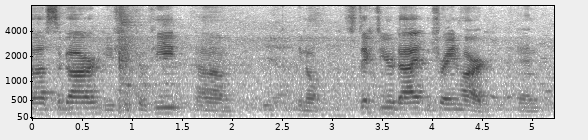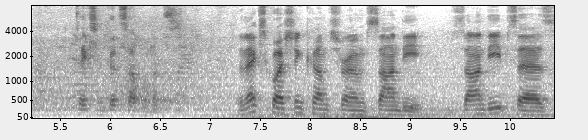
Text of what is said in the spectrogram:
uh, cigar. You should compete. Um, you know, stick to your diet and train hard, and take some good supplements. The next question comes from Sandeep. Sandeep says,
